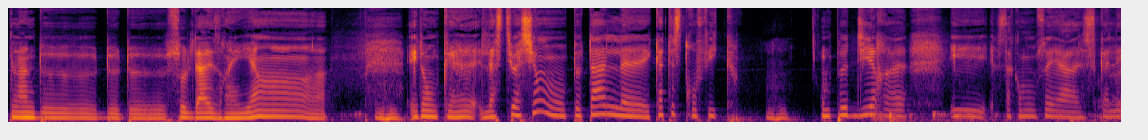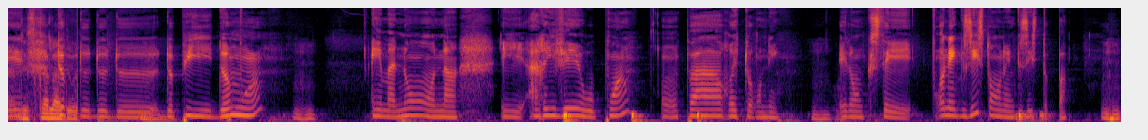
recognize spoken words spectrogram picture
plein de, de, de soldats israéliens. euh, Et donc la situation en total est catastrophique. Mhm. On peut dire, euh, et ça commençait à escalader L'escalade, de- de- de- de- depuis deux mois. Mhm. Et maintenant, on a est arrivé au point, on peut retourner. Et donc, c'est, on existe, on n'existe pas. Mhm.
